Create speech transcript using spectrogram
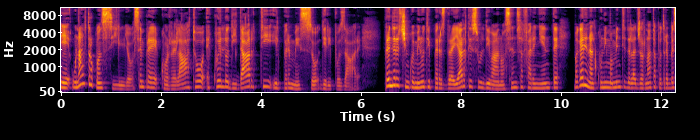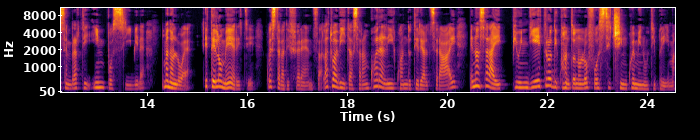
E un altro consiglio, sempre correlato, è quello di darti il permesso di riposare. Prendere 5 minuti per sdraiarti sul divano senza fare niente, magari in alcuni momenti della giornata potrebbe sembrarti impossibile, ma non lo è. E te lo meriti. Questa è la differenza. La tua vita sarà ancora lì quando ti rialzerai e non sarai più indietro di quanto non lo fossi 5 minuti prima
